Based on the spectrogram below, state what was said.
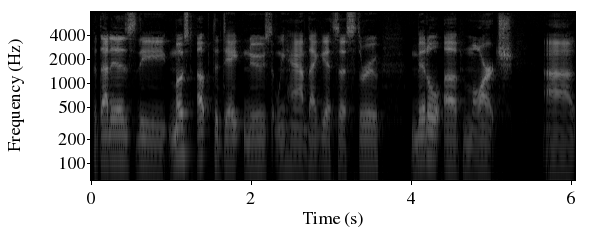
But that is the most up to date news that we have. That gets us through middle of March. Uh,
